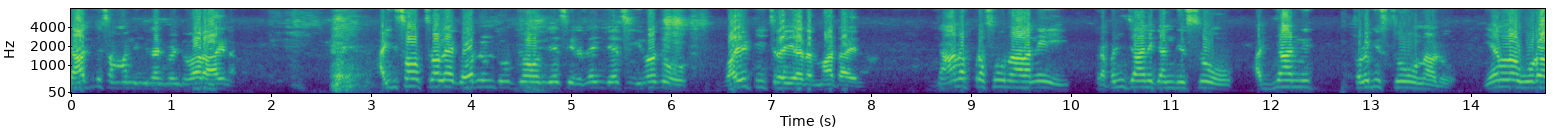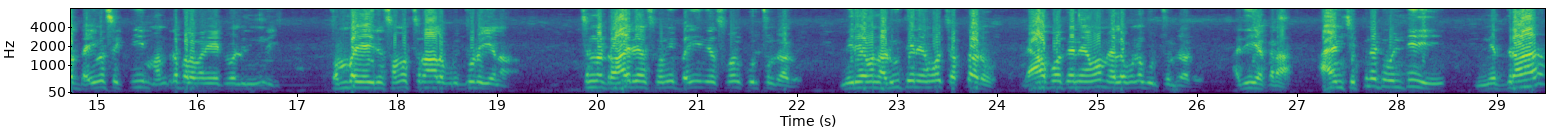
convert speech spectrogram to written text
జాతికి సంబంధించినటువంటి వారు ఆయన. ఐదు సంవత్సరాలే గవర్నమెంట్ ఉద్యోగం చేసి రిజైన్ చేసి ఈరోజు వరల్డ్ టీచర్ అయ్యాడనమాట ఆయన. జ్ఞాన ప్రసూనాలని ప్రపంచానికి అందిస్తూ అజ్ఞాన్ని తొలగిస్తూ ఉన్నాడు. ఈయనలో కూడా దైవశక్తి మంత్రబలం అనేటువంటిది ఉంది. తొంభై ఐదు సంవత్సరాల వృద్ధుడు ఈయన. చిన్న డ్రాయర్ వేసుకొని భయం వేసుకొని కూర్చుంటాడు. మీరేమన్నా అడిగితేనేమో చెప్తాడు లేకపోతేనేమో మెల్లకుండా కూర్చుంటాడు. అది అక్కడ ఆయన చెప్పినటువంటి నిద్ర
